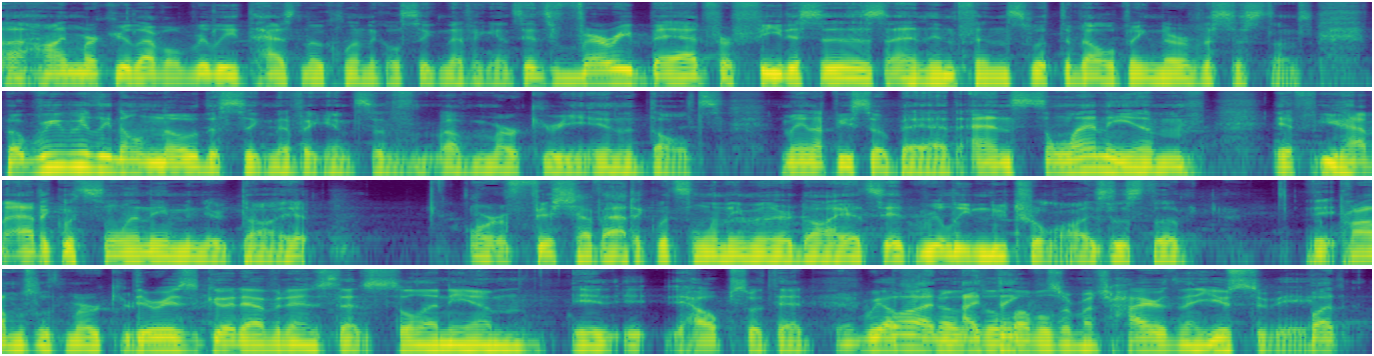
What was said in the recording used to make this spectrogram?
a high mercury level really has no clinical significance. It's very bad for fetuses and infants with developing nervous systems. But we really don't know the significance of, of mercury in adults. It may not be so bad. And selenium, if you have adequate selenium in your diet, or if fish have adequate selenium in their diets, it really neutralizes the, the problems with mercury. There is good evidence that selenium it, it helps with it. We also But know that I the think- levels are much higher than they used to be. but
